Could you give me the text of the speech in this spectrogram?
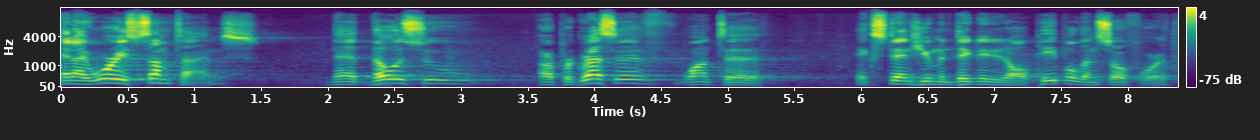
and I worry sometimes that those who are progressive, want to extend human dignity to all people, and so forth,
